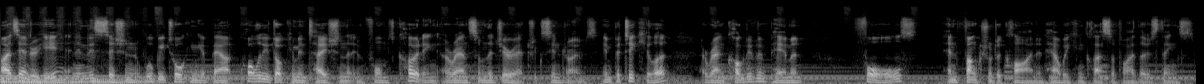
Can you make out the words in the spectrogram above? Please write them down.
Hi, it's Andrew here, and in this session we'll be talking about quality documentation that informs coding around some of the geriatric syndromes, in particular around cognitive impairment, falls, and functional decline and how we can classify those things.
